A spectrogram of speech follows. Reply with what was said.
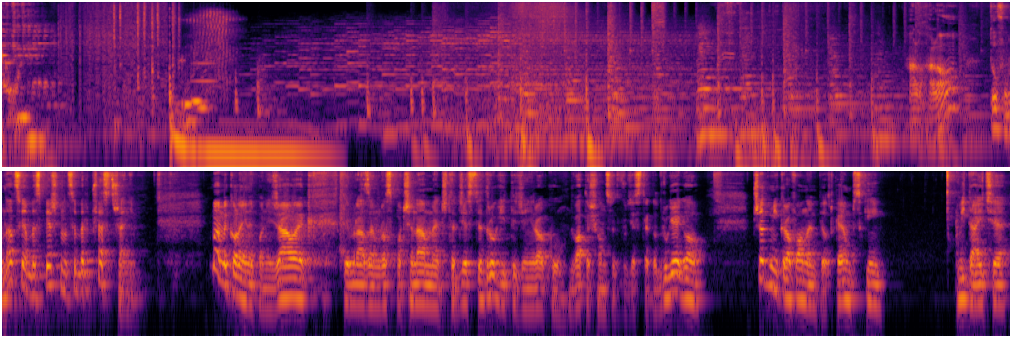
Halo, halo, tu Fundacja Bezpieczna Cyberprzestrzeń. Mamy kolejny poniedziałek, tym razem rozpoczynamy 42 tydzień roku 2022. Przed mikrofonem Piotr Kępski. Witajcie.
